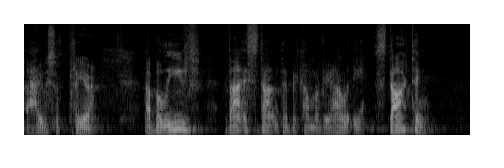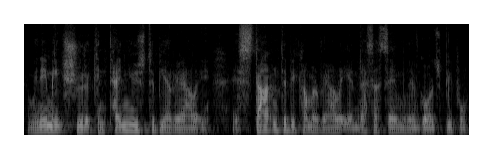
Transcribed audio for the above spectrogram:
a House of Prayer. I believe that is starting to become a reality, starting. And we need to make sure it continues to be a reality. It's starting to become a reality in this assembly of God's people.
